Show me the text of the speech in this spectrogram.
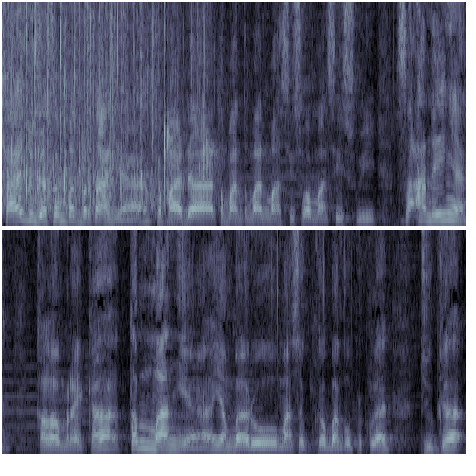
saya juga sempat bertanya kepada teman-teman mahasiswa-mahasiswi, seandainya kalau mereka temannya yang baru masuk ke bangku perkuliahan juga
